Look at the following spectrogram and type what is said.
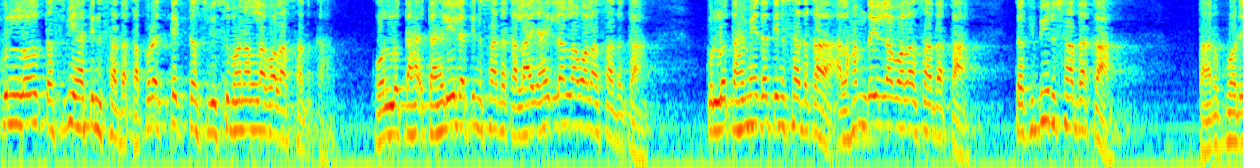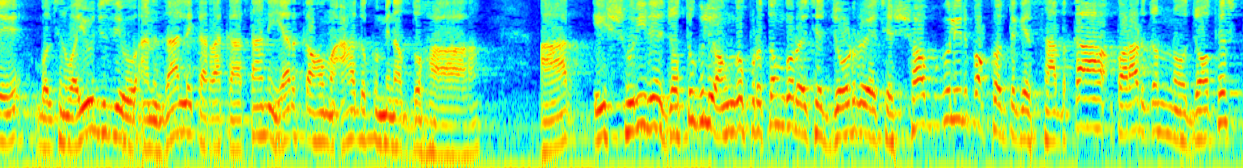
কুল্ল তসবি হাতিন সাদাকা, প্রত্যেক তসবি সুবহান আল্লাহ বলা সাদকা। কুল্ল তাহলিলাতিন সাদাকা লাহ বলা সাদকা। কুল্লো কুল্ল তাহমিদাতিন সাদকা, আলহামদুলিল্লাহ বলা সাদাকা। তকবীর সাদাকা। তারপরে বলছেন রাকাতানি মিনাদ দুহা। আর এই শরীরে যতগুলি অঙ্গ প্রত্যঙ্গ রয়েছে জোর রয়েছে, সবগুলির পক্ষ থেকে সাদকা করার জন্য যথেষ্ট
